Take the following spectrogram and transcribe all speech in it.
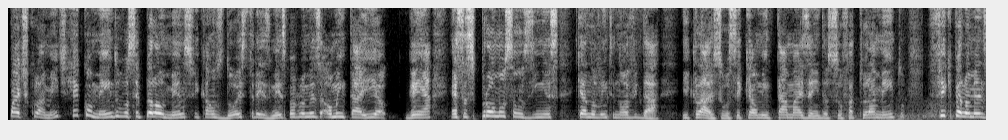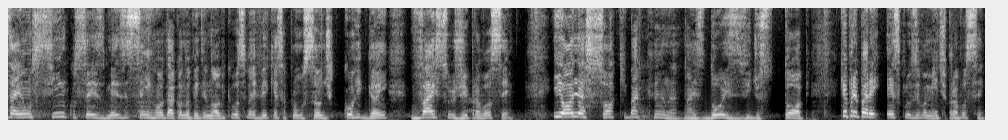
particularmente, recomendo você pelo menos ficar uns dois, três meses para pelo menos aumentar aí ganhar essas promoçãozinhas que a 99 dá. E claro, se você quer aumentar mais ainda o seu faturamento, fique pelo menos aí uns 5, 6 meses sem rodar com a 99 que você vai ver que essa promoção de corre ganhe vai surgir para você. E olha só que bacana, mais dois vídeos top que eu preparei exclusivamente para você.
